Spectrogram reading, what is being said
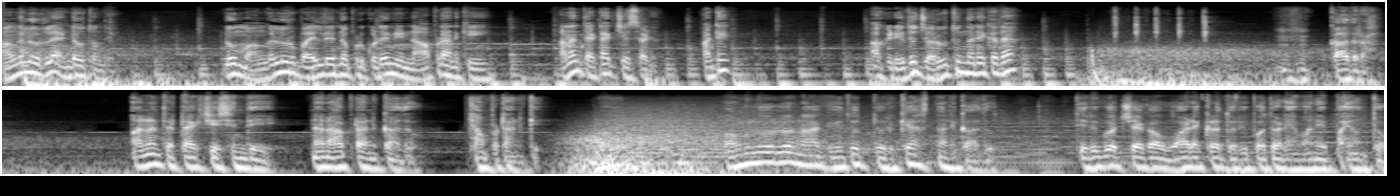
మంగళూరులో ఎండ్ అవుతుంది. నువ్వు మంగళూరు బయలుదేరినప్పుడు కూడా నేను ఆపడానికి అనంత్ అటాక్ చేశాడు. అంటే? అక్కడ ఏదో జరుగుతుందనే కదా? కాదురా. అనంత్ అటాక్ చేసింది నన్ను ఆపడానికి కాదు చంపటానికి. బెంగళూరులో నాకేదో దొరికేస్తానని కాదు. తిరిగి వచ్చాక వాడెక్కడ దొరికిపోతాడేమో అనే భయంతో.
